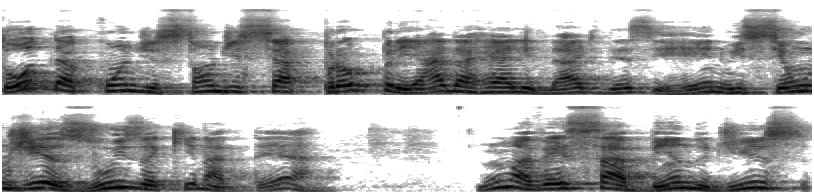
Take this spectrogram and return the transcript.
toda a condição de se apropriar da realidade desse reino e ser um Jesus aqui na terra, uma vez sabendo disso,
